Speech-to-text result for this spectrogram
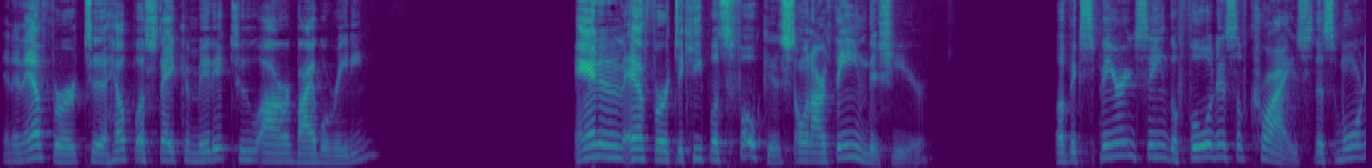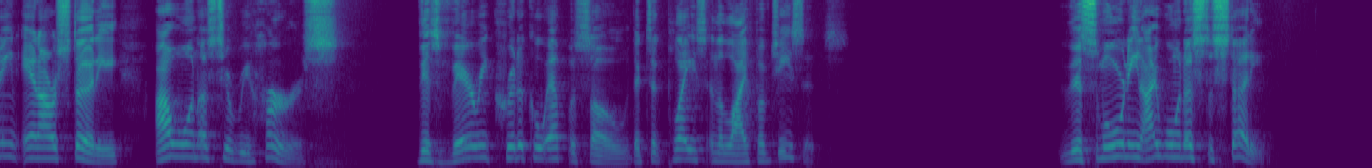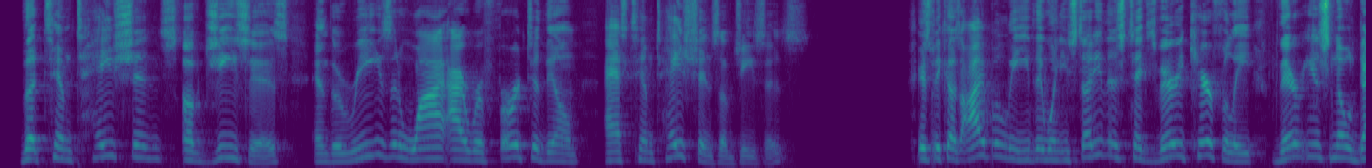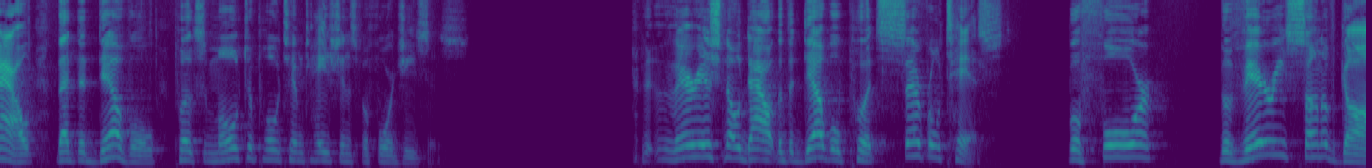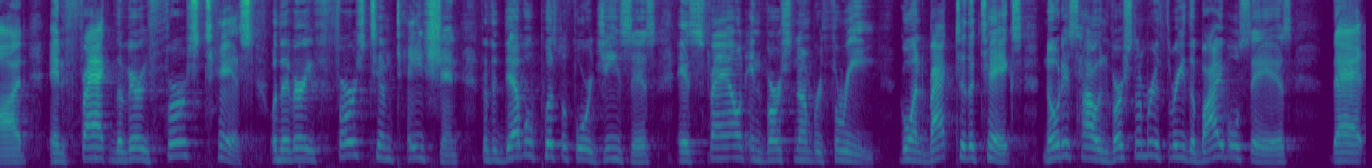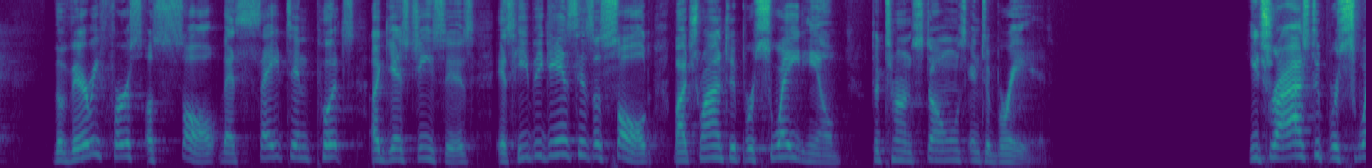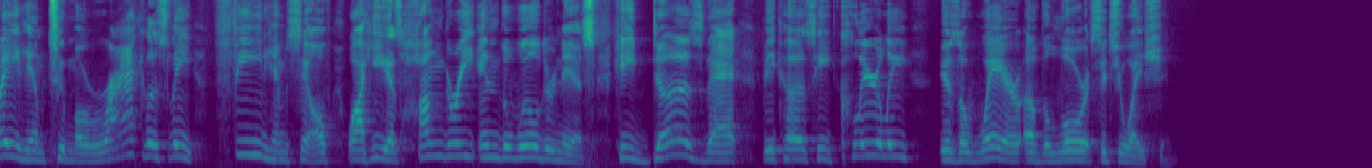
in an effort to help us stay committed to our Bible reading and in an effort to keep us focused on our theme this year of experiencing the fullness of Christ this morning in our study, I want us to rehearse this very critical episode that took place in the life of Jesus. This morning, I want us to study the temptations of Jesus, and the reason why I refer to them as temptations of Jesus is because I believe that when you study this text very carefully, there is no doubt that the devil puts multiple temptations before Jesus. There is no doubt that the devil puts several tests before the very Son of God, in fact, the very first test or the very first temptation that the devil puts before Jesus is found in verse number three. Going back to the text, notice how in verse number three, the Bible says that the very first assault that Satan puts against Jesus is he begins his assault by trying to persuade him to turn stones into bread. He tries to persuade him to miraculously feed himself while he is hungry in the wilderness. He does that because he clearly is aware of the Lord's situation.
